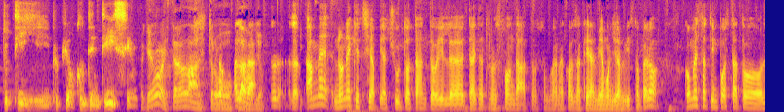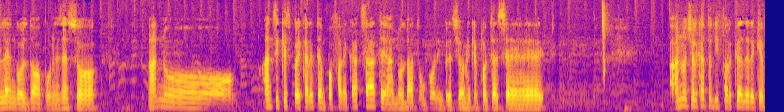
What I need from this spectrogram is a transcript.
tutti proprio contentissimi. Perché poi, tra l'altro, No, allora, Claudio, a me non è che sia piaciuto tanto il Titan sfondato, insomma, è una cosa che abbiamo già visto, però come è stato impostato l'angle dopo, nel senso hanno anziché sprecare tempo a fare cazzate, hanno dato un po' l'impressione che potesse hanno cercato di far credere che,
